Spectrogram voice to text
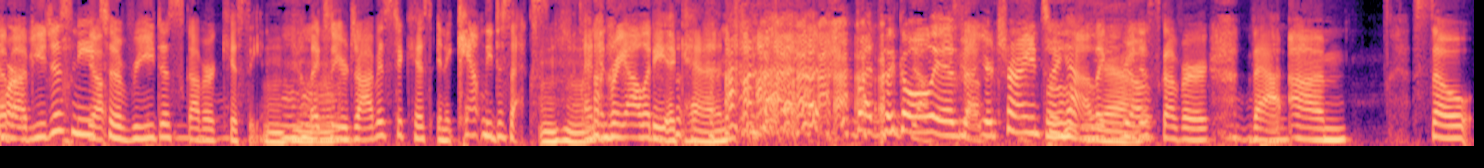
Homework. Of, you just need Yep. to rediscover kissing. Mm-hmm. Like, so your job is to kiss, and it can't lead to sex. And in reality, it can. but the goal is that you're trying to, yeah, like Yeah. rediscover that. Um, so.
